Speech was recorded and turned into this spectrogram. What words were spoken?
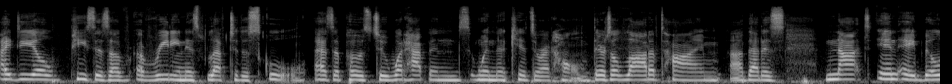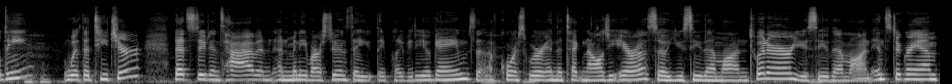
ideal pieces of, of reading is left to the school as opposed to what happens when the kids are at home. There's a lot of time uh, that is not in a building mm-hmm. with a teacher that students have, and, and many of our students, they, they play video games. Of mm-hmm. course, we're in the technology era, so you see them on Twitter, you see mm-hmm. them on Instagram.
